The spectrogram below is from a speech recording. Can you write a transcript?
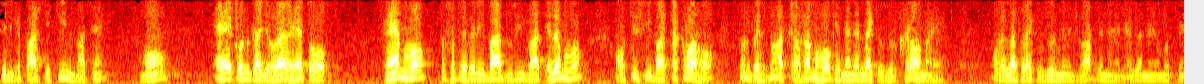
جن کے پاس یہ تین باتیں ہوں۔ ایک ان کا جو ہے تو فہم ہو، تو سب سے پہلی بات، دوسری بات علم ہو، اور تیسری بات تقوی ہو۔ تو ان کو اس بات کا غم ہو کہ میں نے اللہ کے حضور کھڑا ہونا ہے، اور اللہ تعالیٰ کے حضور میں نے جواب دینا ہے، لہٰذا میں امت میں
